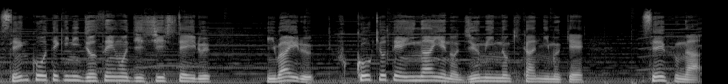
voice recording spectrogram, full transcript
先行的に除染を実施しているいわゆる復興拠点以外への住民の帰還に向け政府が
